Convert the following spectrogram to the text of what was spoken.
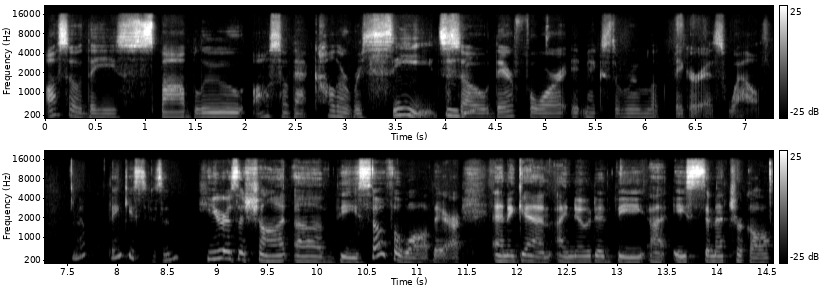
Also the spa blue also that color recedes. Mm-hmm. so therefore it makes the room look bigger as well. Yep. Thank you, Susan. Here is a shot of the sofa wall there. And again, I noted the uh, asymmetrical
